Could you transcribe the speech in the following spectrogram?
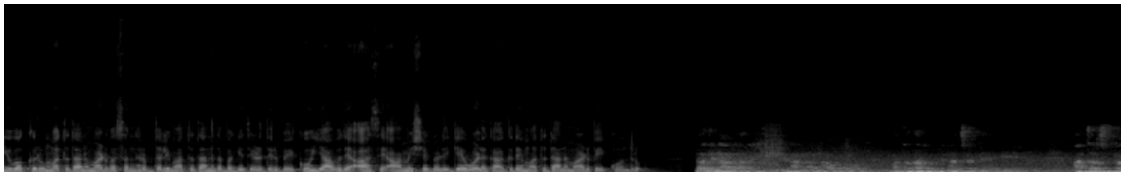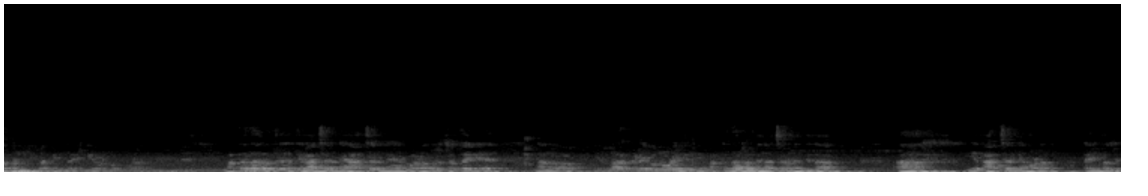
ಯುವಕರು ಮತದಾನ ಮಾಡುವ ಸಂದರ್ಭದಲ್ಲಿ ಮತದಾನದ ಬಗ್ಗೆ ತಿಳಿದಿರಬೇಕು, ಯಾವುದೇ ಆಸೆ ಆಮಿಷಗಳಿಗೆ ಒಳಗಾಗದೆ ಮತದಾನ ಮಾಡಬೇಕು ಅಂದರು. ಆಚರಿಸ್ತಾ ಬಂದೀವಿ ಅಲ್ಲಿಂದ ಇಲ್ಲಿವರೆಗೂ ಕೂಡ. ಮತದಾರರ ದಿನಾಚರಣೆ ಆಚರಣೆ ಮಾಡೋದ್ರ ಜೊತೆಗೆ ನಾನು ಎಲ್ಲ ಕಡೆಗೂ ನೋಡಿದ್ದೀನಿ ಮತದಾರರ ದಿನಾಚರಣೆ ದಿನ ಏನು ಆಚರಣೆ ಮಾಡೋ ಟೈಮಲ್ಲಿ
